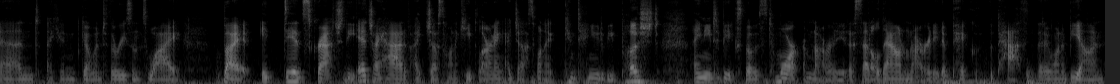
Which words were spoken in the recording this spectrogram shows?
and I can go into the reasons why. But it did scratch the itch I had if I just want to keep learning. I just want to continue to be pushed. I need to be exposed to more. I'm not ready to settle down. I'm not ready to pick the path that I want to be on.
